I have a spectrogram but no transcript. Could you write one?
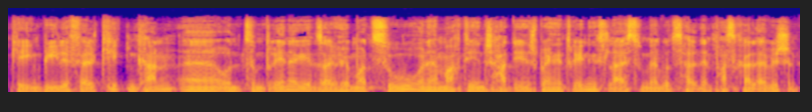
gegen Bielefeld kicken kann äh, und zum Trainer geht und sagt, hör mal zu und er macht die, hat die entsprechende Trainingsleistung, dann wird's halt den Pascal erwischen.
